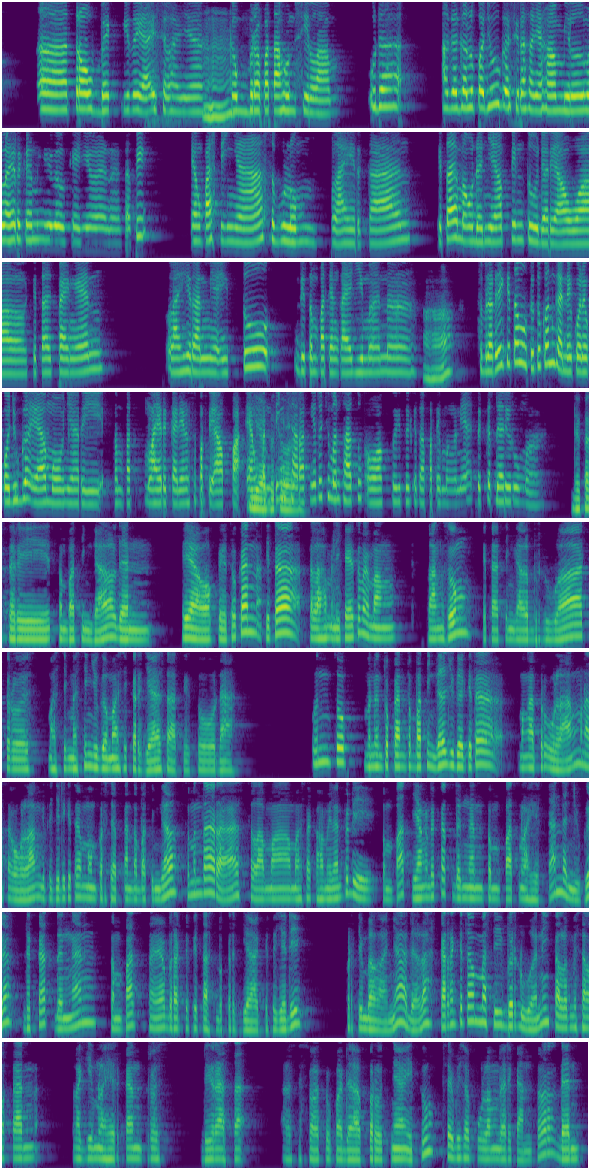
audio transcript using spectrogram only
eh, throwback gitu ya istilahnya Mhm. ke beberapa tahun silam, udah agak-agak lupa juga sih rasanya hamil melahirkan gitu kayak gimana. Tapi yang pastinya sebelum melahirkan kita emang udah nyiapin tuh dari awal. Kita pengen lahirannya itu di tempat yang kayak gimana. Aha. Sebenarnya kita waktu itu kan gak neko-neko juga ya mau nyari tempat melahirkan yang seperti apa. Yang Iya, penting betul. syaratnya tuh cuma satu waktu itu kita pertimbangannya deket dari rumah. dekat dari tempat tinggal dan ya waktu itu kan kita setelah menikah itu memang langsung kita tinggal berdua terus masing-masing juga masih kerja saat itu. Nah, untuk menentukan tempat tinggal juga kita mengatur ulang, menata ulang gitu. Jadi kita mempersiapkan tempat tinggal sementara selama masa kehamilan tuh di tempat yang dekat dengan tempat melahirkan dan juga dekat dengan tempat saya beraktivitas bekerja gitu. Jadi pertimbangannya adalah karena kita masih berdua nih kalau misalkan lagi melahirkan terus dirasa eh, sesuatu pada perutnya itu saya bisa pulang dari kantor dan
